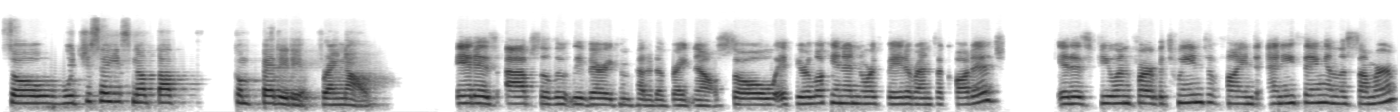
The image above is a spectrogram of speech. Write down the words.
So would you say it's not that competitive right now? It is absolutely very competitive right now. So if you're looking in North Bay to rent a cottage, it is few and far between to find anything in the summer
